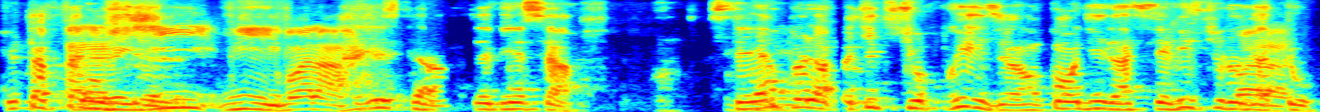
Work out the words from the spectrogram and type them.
Tout à fait. oui, voilà. C'est bien ça. C'est un peu la petite surprise, hein, on dit la série sur le gâteau.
